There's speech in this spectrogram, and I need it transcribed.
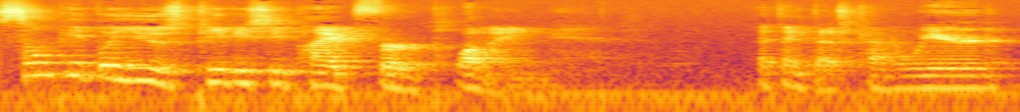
Some people use PVC pipe for plumbing. I think that's kind of weird.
